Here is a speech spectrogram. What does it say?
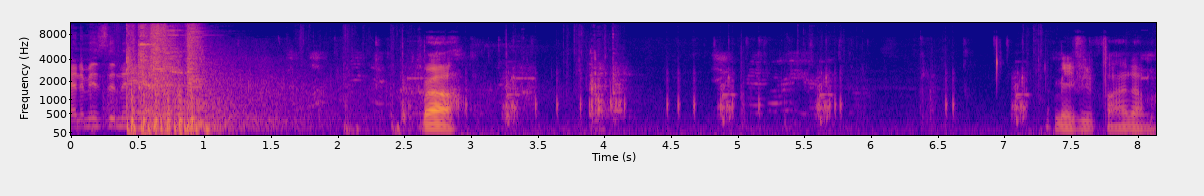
Enemies in the air. Bruh. I mean, if you find them.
